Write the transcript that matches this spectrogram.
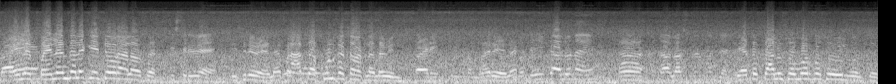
पहिल्या पहिल्यांदाला की याच्यावर आला होता. तिसरी वेळ. तिसरी वेळ ना? पण आता पूल कसा वाटला नवीन? भारी. भारी आहे ना? तेही चालू नाही. हा. चालू असलं पण ते आता चालू होईल बोलतो.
